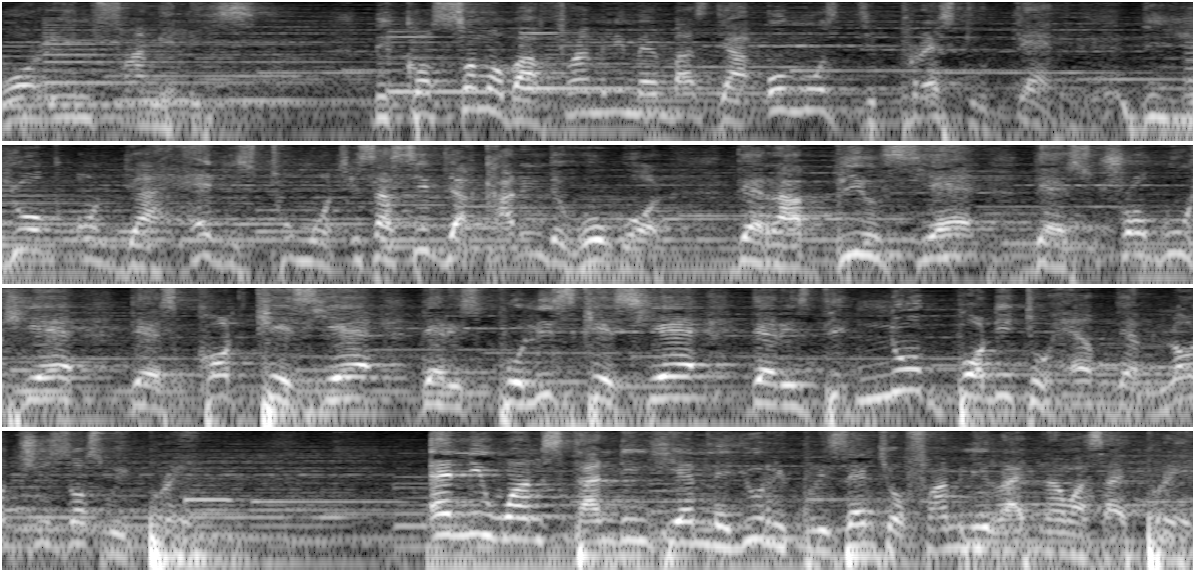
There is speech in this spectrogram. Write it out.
worrying families. Because some of our family members they are almost depressed to death. The yoke on their head is too much. It's as if they are carrying the whole world. There are bills here there's trouble here there's court case here there is police case here there is nobody to help them. Lord jesus we pray. Anyone standing here may you represent your family right now as i pray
